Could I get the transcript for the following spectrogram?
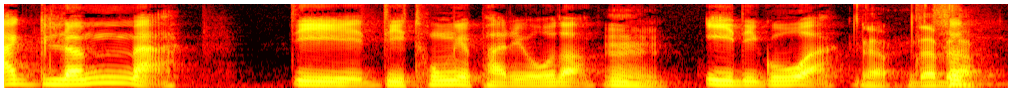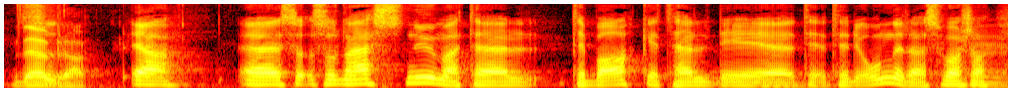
jeg glemmer de, de tunge periodene i de gode. Mm. ja, det er Så- bra. Det er så- bra. Ja. uh, så, så når jeg snur meg til, tilbake til de, til, til de onde der, så var det sånn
